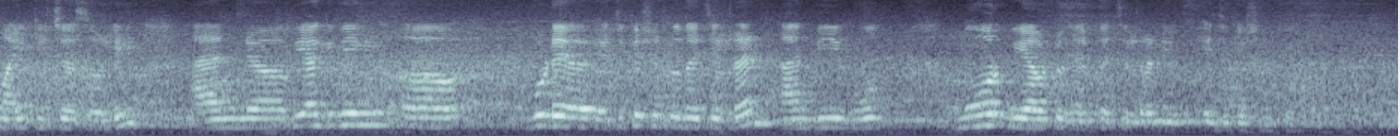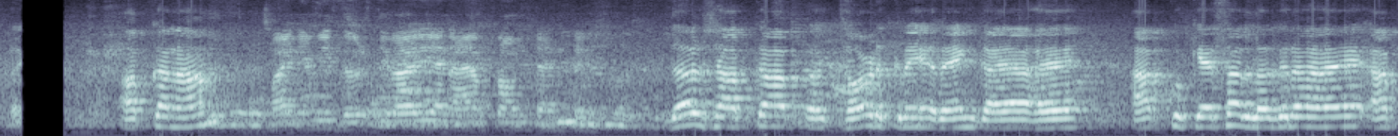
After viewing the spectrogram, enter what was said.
my teachers only and we are giving good education to the children and we hope more we have to help the children in education field. आपका नाम? My name is Darsh Tiwari and I am from 10th दर्श आपका थर्ड रैंक आया है। आपको कैसा लग रहा है? आप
